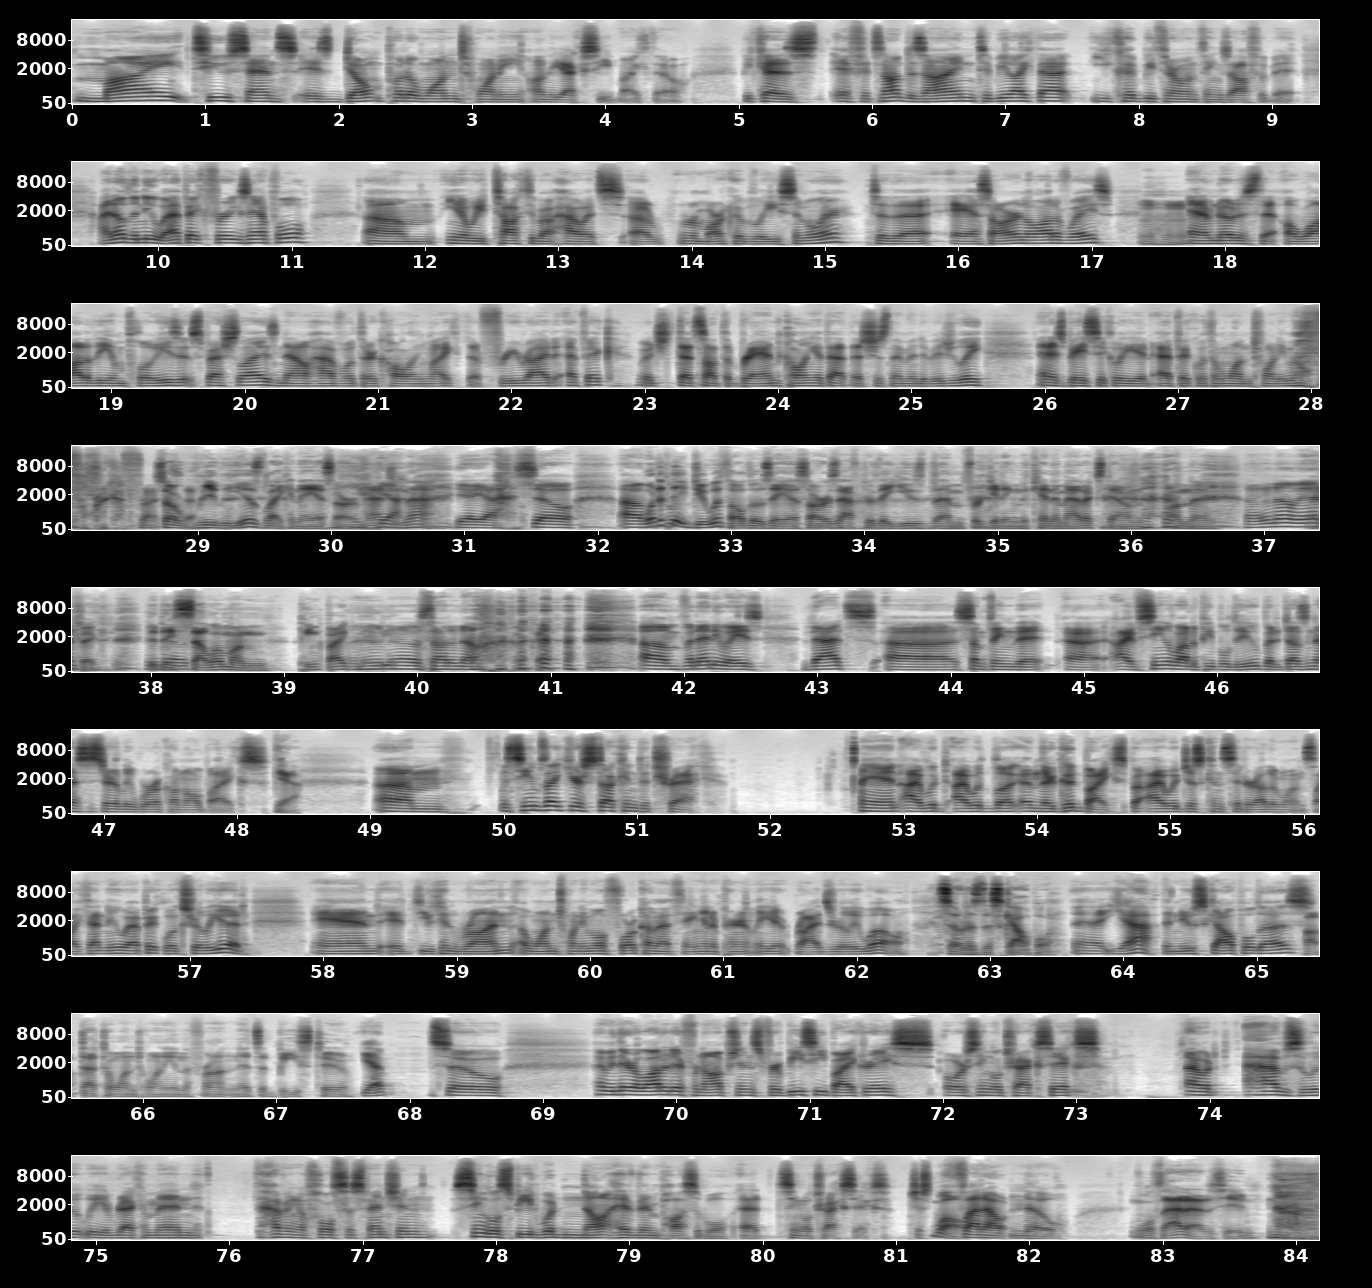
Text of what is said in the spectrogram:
my two cents is don't put a 120 on the XC bike though, because if it's not designed to be like that, you could be throwing things off a bit. I know the new Epic, for example. Um, you know, we talked about how it's uh, remarkably similar to the ASR in a lot of ways, and I've noticed that a lot of the employees at Specialized now have what they're calling like the free ride Epic, which that's not the brand calling it that. That's just them individually, and it's basically an Epic with a 120 mil fork up front. So it really is like an ASR. Imagine yeah, that. Yeah, yeah. So um, What did they do with all those ASRs after they used them for getting the kinematics down on the I don't know, man. Epic? Did they sell them on Pinkbike maybe? knows? I don't know. um, but anyways, that's uh, something that uh, I've seen a lot of people do, but it doesn't necessarily work on all bikes. Yeah. It seems like you're stuck into Trek. And I would I would look and they're good bikes, but I would just consider other ones. Like that new Epic looks really good. And it you can run a 120 mil fork on that thing and apparently it rides really well. And so does the Scalpel. Uh, yeah, the new Scalpel does. Pop that to 120 in the front, and it's a beast too. Yep. So, I mean, there are a lot of different options for BC Bike Race or Single Track 6. I would absolutely recommend having a full suspension. Single speed would not have been possible at Single Track 6. Just Well- flat out no. Well, that attitude. no,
